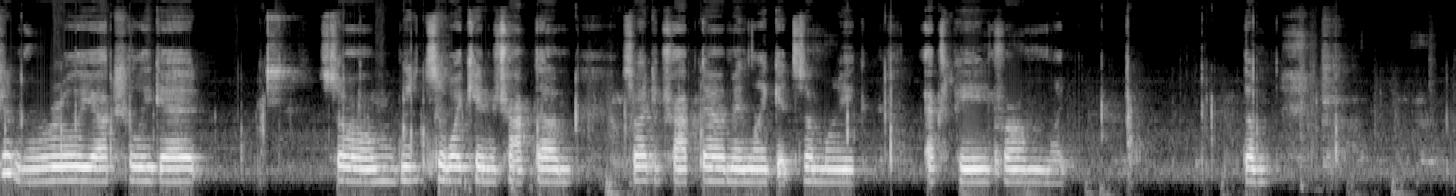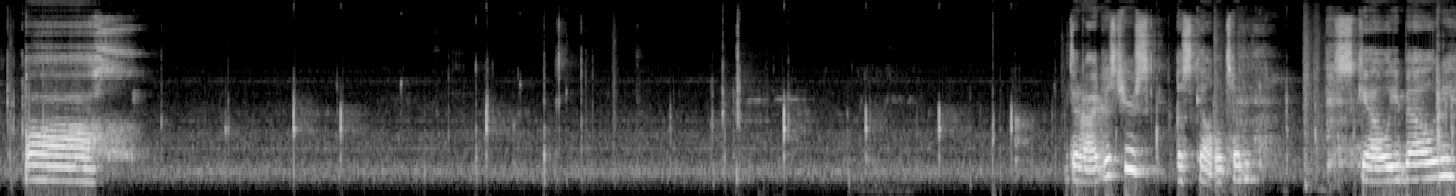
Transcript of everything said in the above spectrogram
Should really actually get some wheat so I can track them. So I can track them and like get some like XP from like them. Ah. Uh, Did I just hear a skeleton? Skelly belly?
